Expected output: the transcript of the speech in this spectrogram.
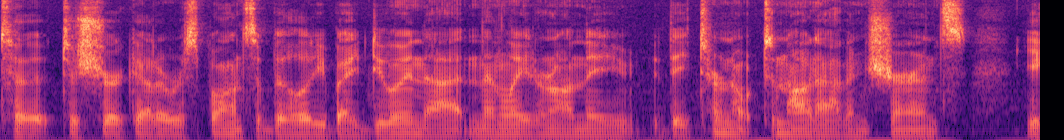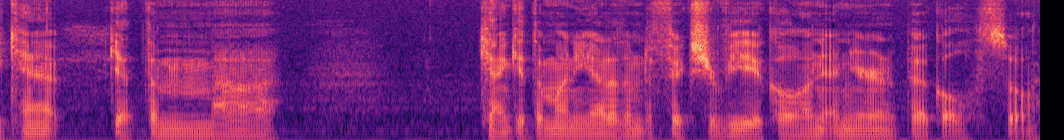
to, to shirk out a responsibility by doing that, and then later on they they turn out to not have insurance. You can't get them uh, can't get the money out of them to fix your vehicle, and, and you're in a pickle. So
